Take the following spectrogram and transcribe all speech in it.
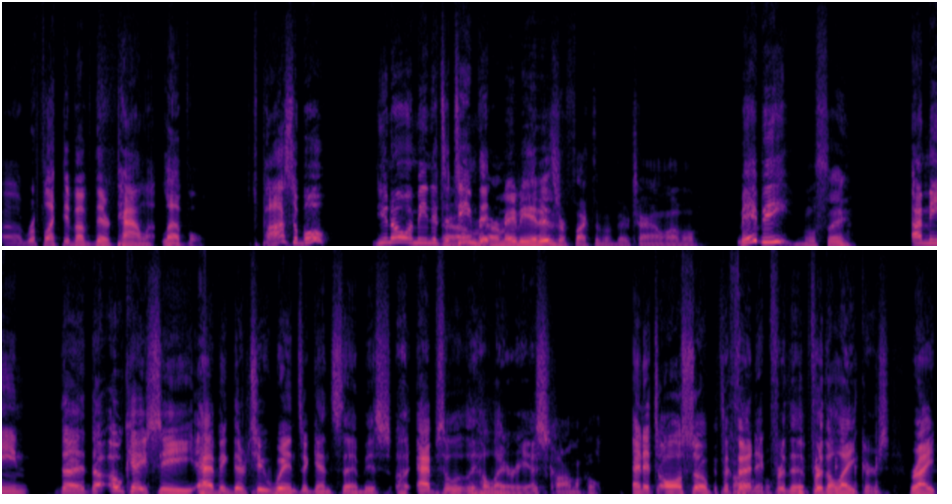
uh, reflective of their talent level? It's possible. You know, I mean, it's a Or- team that or maybe it is reflective of their talent level. maybe We'll see. I mean, the the OKC having their two wins against them is absolutely hilarious, It's comical. and it's also it's pathetic comical. for the for the Lakers, right?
